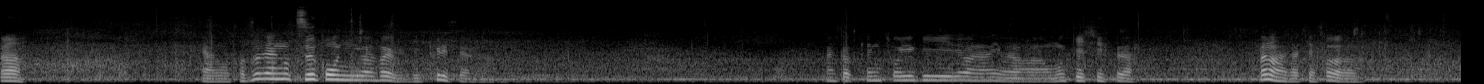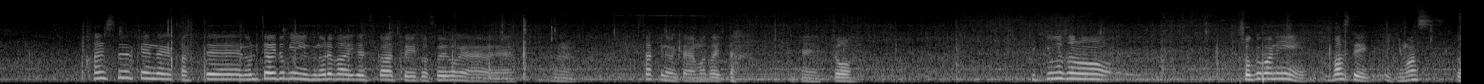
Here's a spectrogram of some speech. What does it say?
ああ。いやもう突然の通行にやっぱりびっくりしたよな。なんか県庁行きではないよな。思いっきり私服だ。何の話だっけそうだ回数券だけ買って乗りたい時に乗ればいいですかっていうとそういうわけじゃないよね。うん。さっきの人はまた言った。えー、っと。結局その職場にバスで行きますと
